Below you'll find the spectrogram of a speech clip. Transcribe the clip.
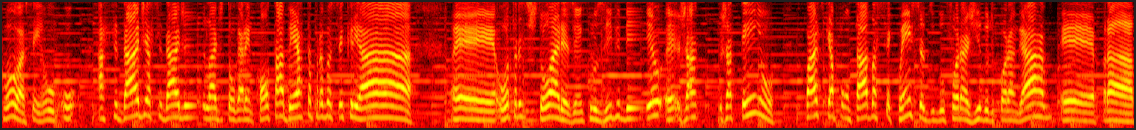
Boa, assim, o, o, a cidade, a cidade lá de Tolgarencol tá aberta para você criar é, outras histórias. Eu, inclusive, eu, é, já, já tenho quase que apontado a sequência do, do Foragido de Porangá é, para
